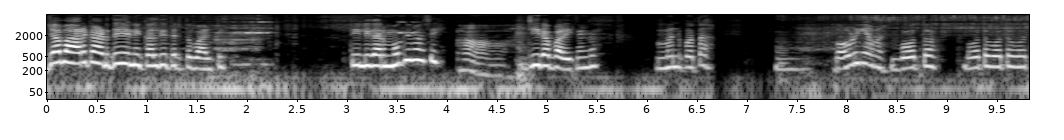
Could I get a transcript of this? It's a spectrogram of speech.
ਜਾ ਬਾਹਰ ਕੱਢ ਦੇ ਜੇ ਨਿਕਲਦੀ ਤੇਰੇ ਤੋਂ ਬਾਲਟੀ। ਤੀਲੀ ਗਰਮ ਹੋ ਗਈ ਮਾਸੀ? ਹਾਂ। ਜੀਰਾ ਪਾਲੀ ਚੰਗਾ। ਮੈਨੂੰ ਪਤਾ। ਬੌਲੀਆਂ ਮੈਂ। ਬਹੁਤ ਬਹੁਤ ਬਹੁਤ ਬਹੁਤ।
